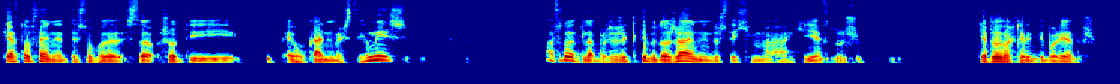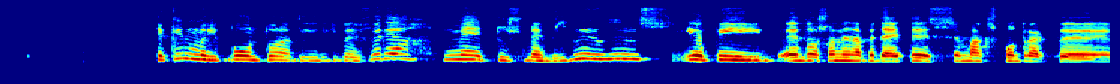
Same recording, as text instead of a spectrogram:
Και αυτό φαίνεται στο, στο, στο ότι έχουν κάνει μέχρι στιγμής. Αυτό ήθελα να προσθέσω. Και τίποτα. Το Ζάιον είναι το στοίχημα και για αυτούς. Και αυτό θα κρίνει την πορεία τους. Και κλείνουμε λοιπόν τώρα τη δυτική περιφέρεια με τους Memphis Grizzlies, οι οποίοι δώσαν ένα πενταετές max contract ε,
